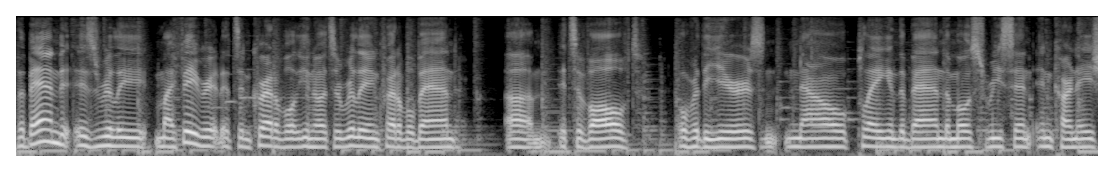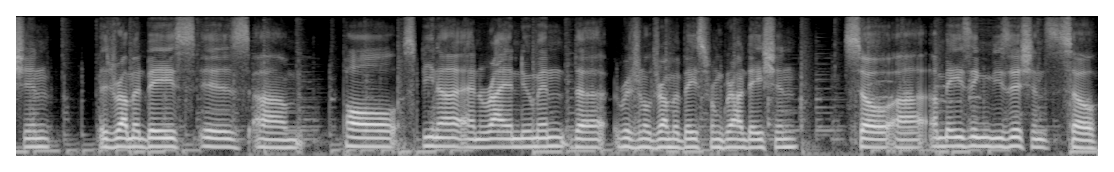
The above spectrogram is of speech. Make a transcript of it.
the band is really my favorite. It's incredible. You know, it's a really incredible band. Um, it's evolved over the years. Now playing in the band, the most recent incarnation, the drum and bass is um, Paul Spina and Ryan Newman, the original drum and bass from Groundation. So uh, amazing musicians. So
